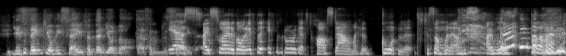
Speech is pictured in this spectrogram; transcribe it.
You think you'll be safe, and then you're not. That's what I'm just Yes. saying. I swear to God, if the if the fedora gets passed down like a gauntlet to someone else, I will burn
